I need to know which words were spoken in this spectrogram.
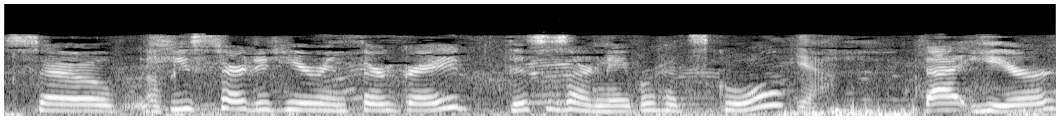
So okay. he started here in third grade. This is our neighborhood school. Yeah. That year,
